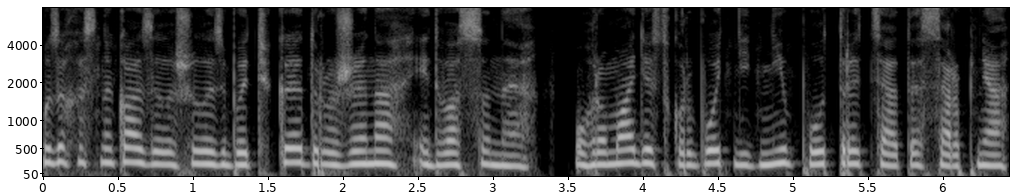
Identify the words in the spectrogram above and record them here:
У захисника залишились батьки, дружина і два сини. У громаді скорботні дні по 30 серпня.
